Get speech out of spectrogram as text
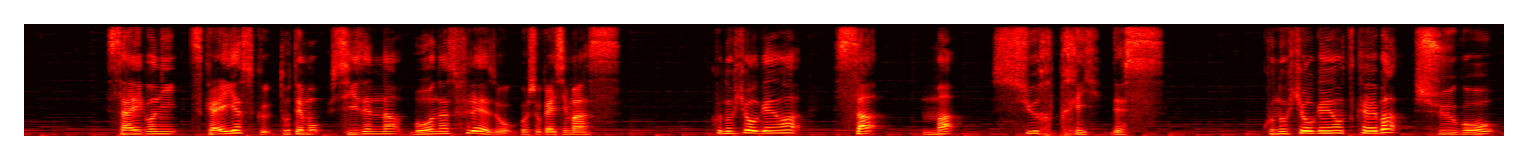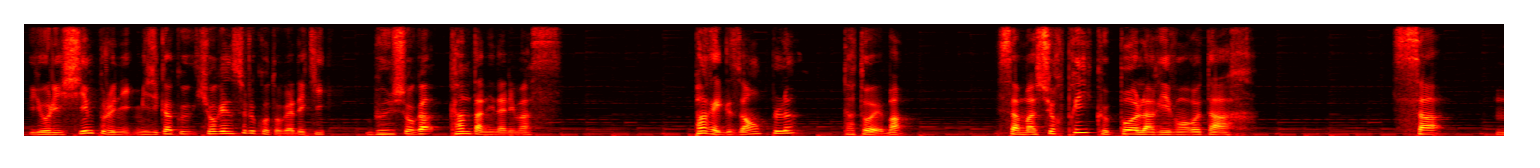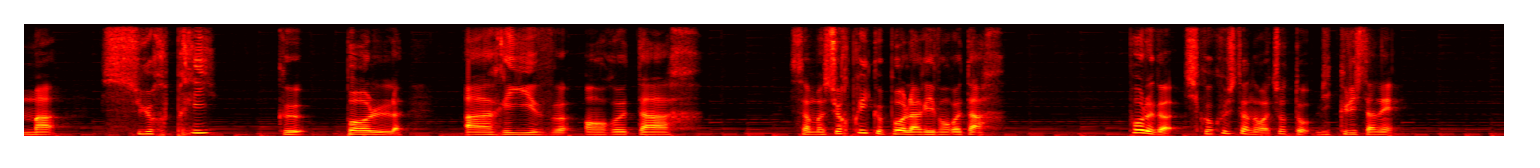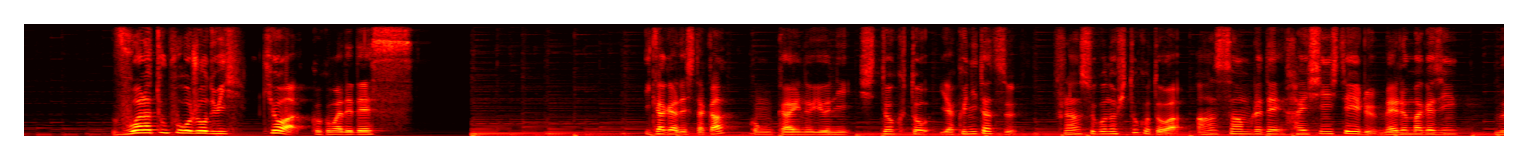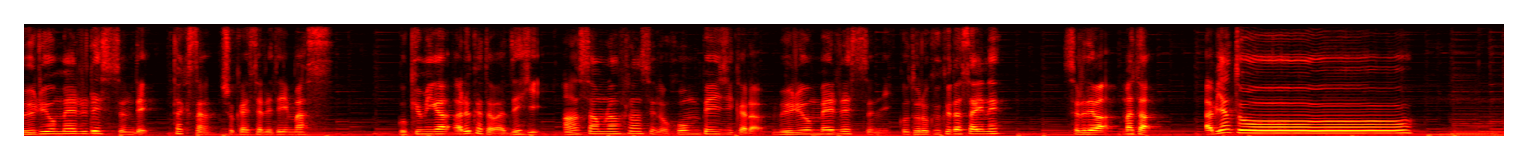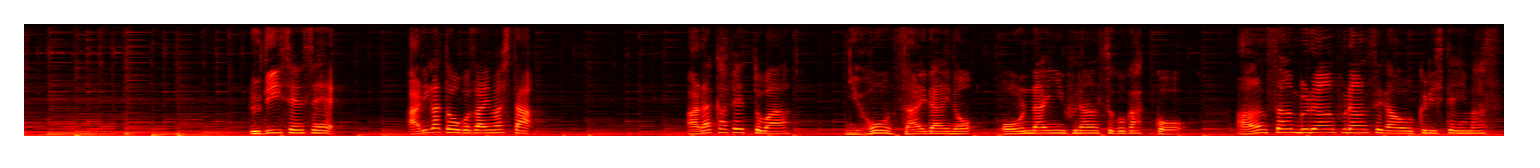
最後に使いやすくとても自然なボーナスフレーズをご紹介します。この表現は、ça m'a surpris です。この表現を使えば集合をよりシンプルに短く表現することができ、文章が簡単になります。Par exemple, 例えば、Ça m'a surpris que Paul arrive en retard. Ça m'a surpris que Paul arrive en retard. Ça m'a surpris que Paul arrive en retard. Paul が遅刻したのはちょっとびっくりしたね Voilà tout pour aujourd'hui. desu. いかがでしたか今回のように知っておくと役に立つフランス語の一言はアンサンブルで配信しているメールマガジン無料メールレッスンでたくさん紹介されています。ご興味がある方はぜひ、アンサンブランフランセのホームページから無料メールレッスンにご登録くださいね。それではまた、あビアントルディ先生、ありがとうございました。アラカフェットは日本最大のオンラインフランス語学校アンサンブル・アン・フランセがお送りしています。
